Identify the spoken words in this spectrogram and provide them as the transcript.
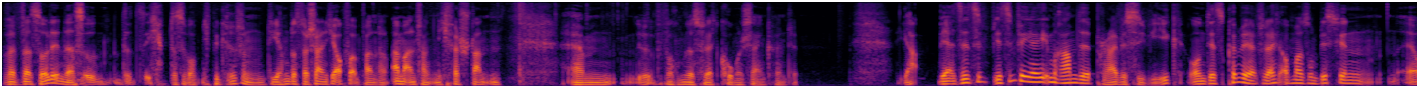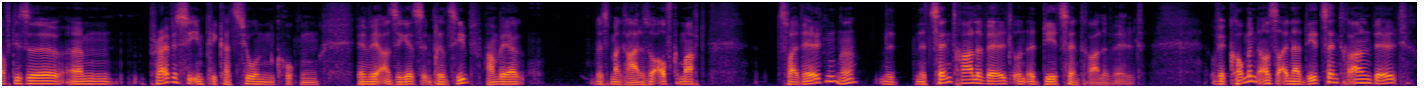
Was, was soll denn das? Und das, ich habe das überhaupt nicht begriffen. Die haben das wahrscheinlich auch am Anfang, am Anfang nicht verstanden, ähm, warum das vielleicht komisch sein könnte. Ja, wir sind, jetzt sind wir ja im Rahmen der Privacy Week und jetzt können wir ja vielleicht auch mal so ein bisschen äh, auf diese ähm, Privacy-Implikationen gucken. Wenn wir also jetzt im Prinzip, haben wir ja das mal gerade so aufgemacht, zwei Welten, ne? eine, eine zentrale Welt und eine dezentrale Welt. Wir kommen aus einer dezentralen Welt,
